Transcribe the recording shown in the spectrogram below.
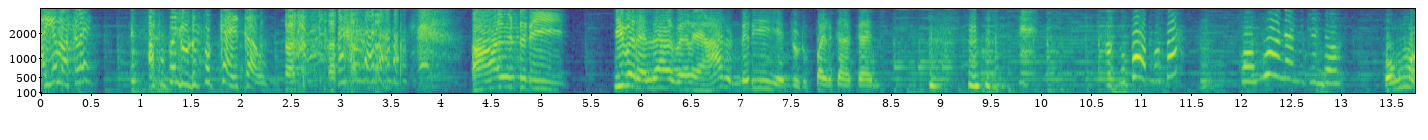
അയ്യോ മക്കളെ അപ്പൂപ്പന്റെ ഉടുപ്പൊക്കെ അഴുക്കാവും. ആകട്ടടി. ഇവരല്ലാതെ വേറെ ആരുണ്ടടി എന്റെ ഉടുപ്പഴുക്കാക്കാൻ? അപ്പൂപ്പ അപ്പൂപ്പ കൊമ്പ് കൊണ്ടുവന്നിട്ടുണ്ടോ പൊങ്ങോ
